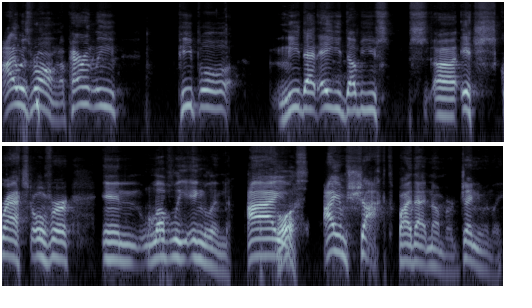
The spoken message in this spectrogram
I was wrong. Apparently people need that AEW uh, itch scratched over in lovely England. I I am shocked by that number, genuinely.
